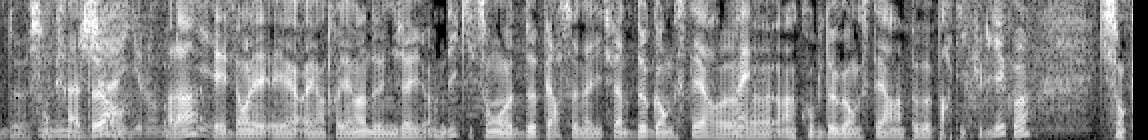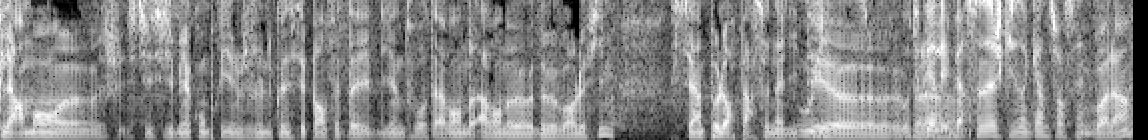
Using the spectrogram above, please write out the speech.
de son Ninja créateur, Yolandi. voilà, et dans les et, et entre les mains de Ninja Yolandi, qui sont deux personnalités, enfin, deux gangsters, Ouais. un couple de gangsters un peu particulier, quoi, qui sont clairement, euh, je- si, j'ai bien compris, je, je ne connaissais pas en fait The Antwoord avant, de, avant de, de voir le film. C'est un peu leur personnalité. Oui, euh, En tout voilà. cas, les personnages qu'ils incarnent sur scène. Voilà. Oui.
